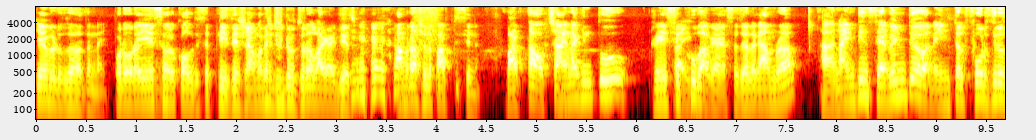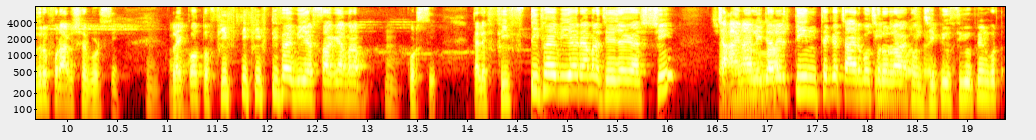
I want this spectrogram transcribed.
কেবিলিটি হাতে নাই। পরে ওরা এএসএমএল কল দিছে প্লিজ এসে আমাদের একটু জোড়া লাগাই দিয়েছে। আমরা আসলে পারতেছি না। বাট তাও চায়না কিন্তু রেসে খুব আগে আছে। যেটা আমরা nineteen seventy one Intel four zero zero four আবিষ্কার করছি। লাইক কত ফিফটি ফিফটি ফাইভ ইয়ার্স আগে আমরা করছি। তাহলে ফিফটি ফাইভ ইয়ারে আমরা যে জায়গায় আসছি চায়না লিটারের তিন থেকে চার বছর ওরা এখন জিপিউ সিপিউ প্রিন্ট করতে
